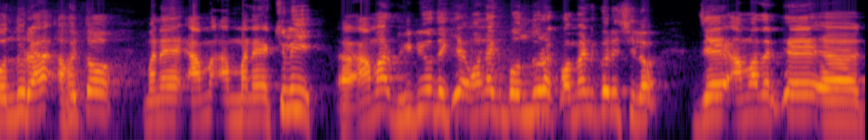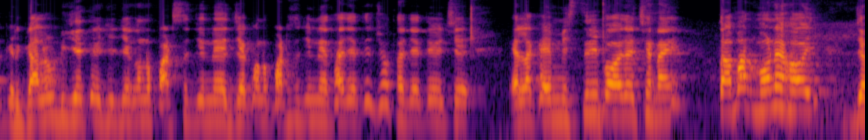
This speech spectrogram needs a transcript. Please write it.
বন্ধুরা হয়তো মানে মানে অ্যাকচুয়ালি আমার ভিডিও দেখে অনেক বন্ধুরা কমেন্ট করেছিল যে আমাদেরকে গালুডি যেতে হয়েছে, যে কোনো পার্টসের জন্য, যে কোনো পার্টসের জন্য যথা যেতে যথা যেতে হয়েছে। এলাকায় মিস্ত্রি পাওয়া যাচ্ছে নাই। তো আমার মনে হয় যে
